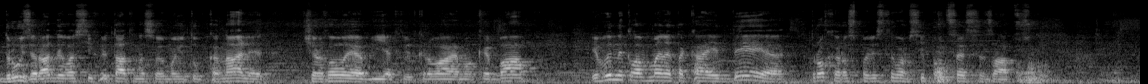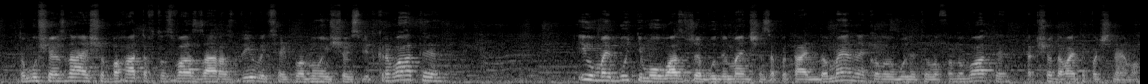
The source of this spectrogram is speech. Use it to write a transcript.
Друзі, радий вас всіх вітати на своєму YouTube каналі. Черговий об'єкт відкриваємо кебаб. І виникла в мене така ідея трохи розповісти вам всі процеси запуску. Тому що я знаю, що багато хто з вас зараз дивиться і планує щось відкривати. І у майбутньому у вас вже буде менше запитань до мене, коли ви будете телефонувати. Так що давайте почнемо.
